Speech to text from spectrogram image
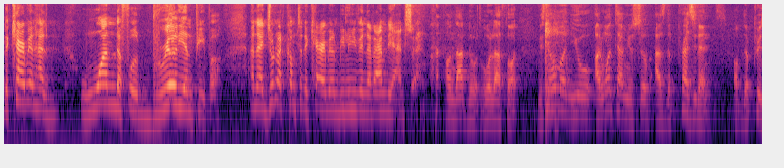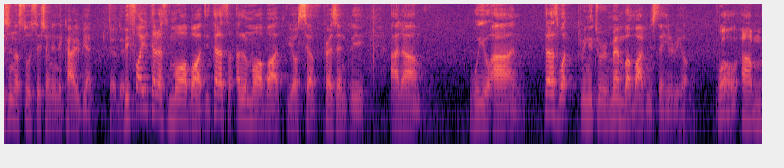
the Caribbean has wonderful, brilliant people. And I do not come to the Caribbean believing that I'm the answer. On that note, hold that thought. Mr. Herman, you, at one time you served as the president of the Prison Association in the Caribbean. Before you tell us more about it, tell us a little more about yourself presently and um, who you are and tell us what we need to remember about Mr. Hilary Herman. Well, um,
